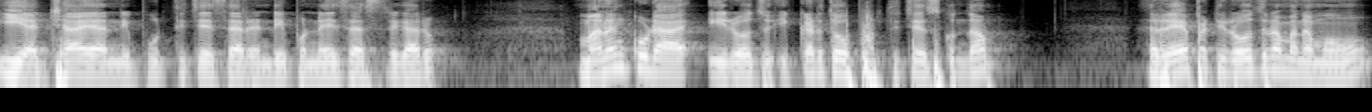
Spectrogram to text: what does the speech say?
ఈ అధ్యాయాన్ని పూర్తి చేశారండి పున్నయ్య శాస్త్రి గారు. మనం కూడా ఈరోజు ఇక్కడితో పూర్తి చేసుకుందాం. రేపటి రోజున మనము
